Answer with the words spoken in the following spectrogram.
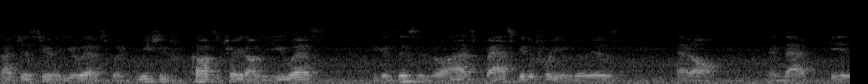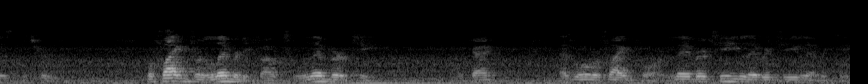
not just here in the U.S., but we should concentrate on the U.S. because this is the last basket of freedom there is at all. And that is the truth. We're fighting for liberty, folks. Liberty. Okay? That's what we're fighting for. Liberty, liberty, liberty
